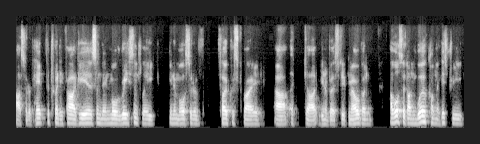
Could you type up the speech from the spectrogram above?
uh, sort of head for 25 years, and then more recently in a more sort of focused way uh, at uh, University of Melbourne. I've also done work on the history,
